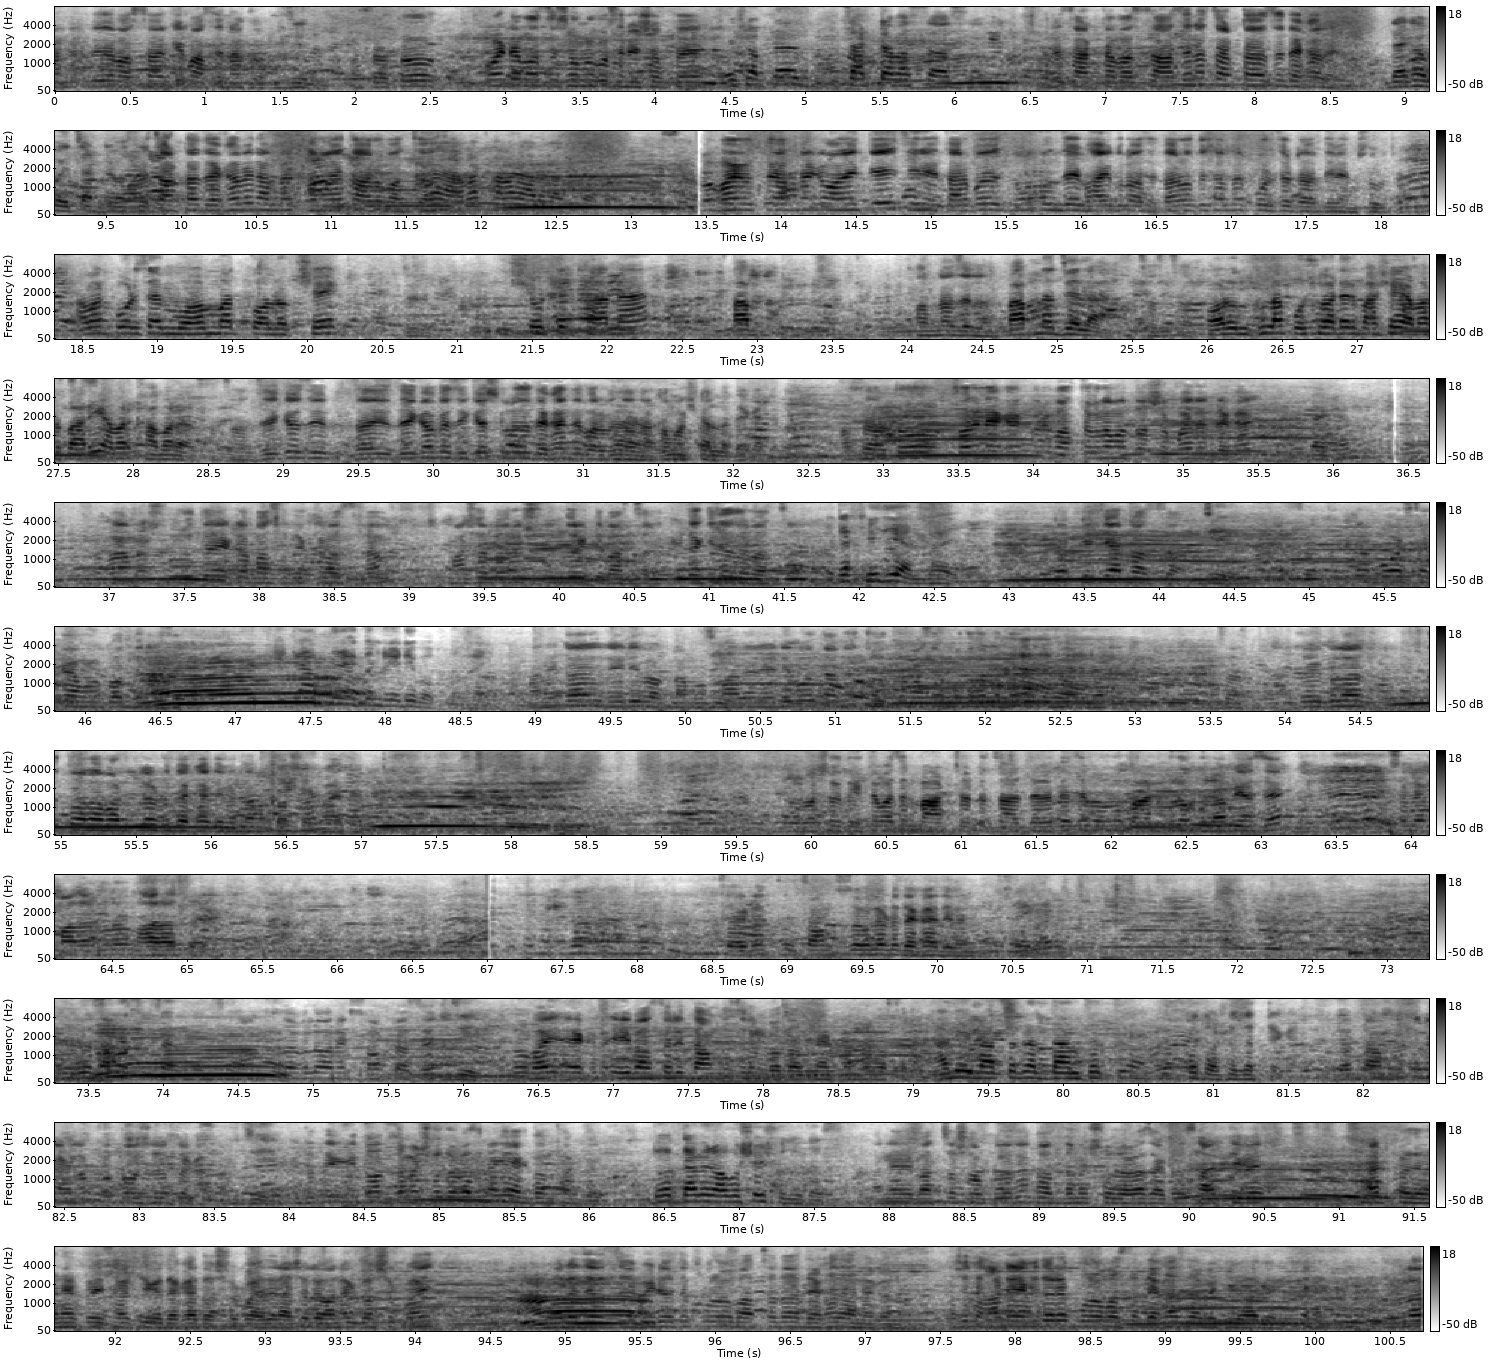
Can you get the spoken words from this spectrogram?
হান্ড্রেড বাচ্চা আর কি বাঁচে না তো? জি। আচ্ছা তো কয়টা বাচ্চা সংগ্রহ করছেন এই সপ্তাহে? এই সপ্তাহে চারটা বাচ্চা আছে। মানে চারটা বাচ্চা আছে না চারটা আছে দেখাবেন দেখাবো চারটা মানে বাচ্চা। চারটা দেখাবেন আপনার খামারে তো আরও বাচ্চা হ্যাঁ আমার খামারে আরও বাচ্চা। ভাই হচ্ছে আপনাকে অনেকেই চিনে তারপরে নতুন যে ভাইগুলো আছে তার উদ্দেশ্যে আপনার পরিচয়টা দিবেন শুরুতে। আমার পরিচয় মোহাম্মদ কনক শেখ জি। ঈশ্বরদী থানা পাবনা জেলা। পাবনা জেলা। আচ্ছা আচ্ছা। অরণখোলা পশুহাটের পাশে আমার বাড়ি আমার খামার আছে। আচ্ছা, যে কেউ যে- কাউকে জিজ্ঞেস করলে দেখাতে পারবেন হ্যাঁ আপনার খামারটা। ইনশাল্লাহ দেখাতে পারব। আচ্ছা তো চলেন এক এক করে বাচ্চাগুলো আমার দর্শক ভাইদের দেখাই। দেখেন। আমরা শুরুতে একটা বাচ্চা দেখতে পাচ্ছিলাম। মাসাল্লাহ অনেক সুন্দর একটি বাচ্চা। এটা কি জাতের বাচ্চা? এটা ফিজিয়ান ভাই। এটা ফিজিয়ান বাচ্চা। জি। এটার বয়সটা কেমন? কতদিন আছে? এটা আপনার একদম রেডি বক না ভাই। মানে এটা রেডি বক না মানে রেডি বলতে আপনি চোদ্দ মাসের মতো হলে আচ্ছা তো এগুলো তলা বাটগুলো একটু দেখা দেবেন আমার দর্শক ভাইদের। দর্শক দেখতে পাচ্ছেন, বাট চারটা চার জায়গাতে আছে এবং বাটগুলো গোলাপি আছে। আসলে মাদারগুলো ভার আছে। এটা চান্সগুলো একটু দেখা দেবেন। অনেক সফট আছে। জি। তো ভাই এই বাচ্চাটির দাম দিয়েছিলেন কত? আপনি এক নম্বর বাচ্চাটির। আমি এই বাচ্চাটার দাম চাচ্ছি এক লক্ষ দশ হাজার টাকা। এটার দাম দিয়েছেন এক লক্ষ দশ হাজার টাকা। জি। এটা থেকে কি দর দামের সুযোগ আছে নাকি? একদম থাকবে। দর দামের অবশ্যই সুযোগ আছে। মানে বাচ্চা সবগুলোতে দর দামের সুযোগ আছে। একটা সাইড থেকে সাইড করে দেবেন একটা সাইড থেকে দেখা দর্শক ভাইদের। আসলে অনেক দর্শক ভাই বলে যে হচ্ছে ভিডিওতে পুরো বাচ্চাটা দেখা যায় না কেন? আসলে হাটের ভিতরে পুরো বাচ্চা দেখা যাবে কীভাবে? এগুলো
